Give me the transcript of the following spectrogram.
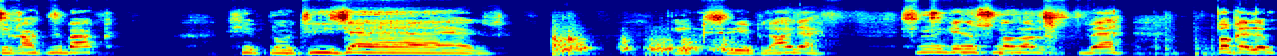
Dikkatli bak. Hipnotizer. İkisi iplerle. Şimdi gene sunalım ve bakalım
